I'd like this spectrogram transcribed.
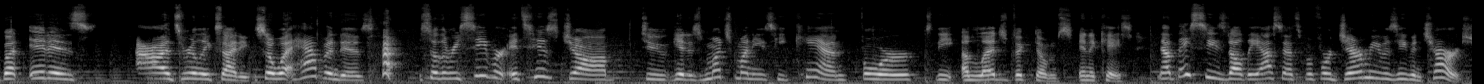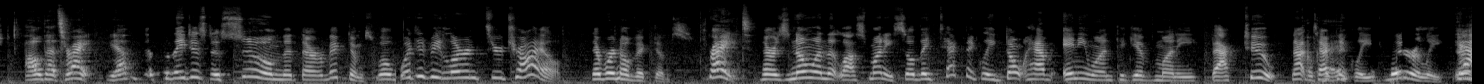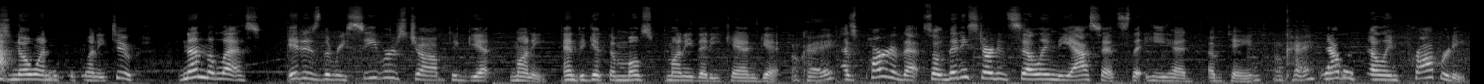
But it is ah, it's really exciting. So what happened is so the receiver, it's his job to get as much money as he can for the alleged victims in a case. Now they seized all the assets before Jeremy was even charged. Oh, that's right. Yep. So they just assume that there are victims. Well, what did we learn through trial? There were no victims. Right. There's no one that lost money. So they technically don't have anyone to give money back to. Not Okay. technically, literally. There's Yeah. no one to give money to. Nonetheless, it is the receiver's job to get money and to get the most money that he can get. Okay. As part of that, so then he started selling the assets that he had obtained. Okay. Now they're selling property.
